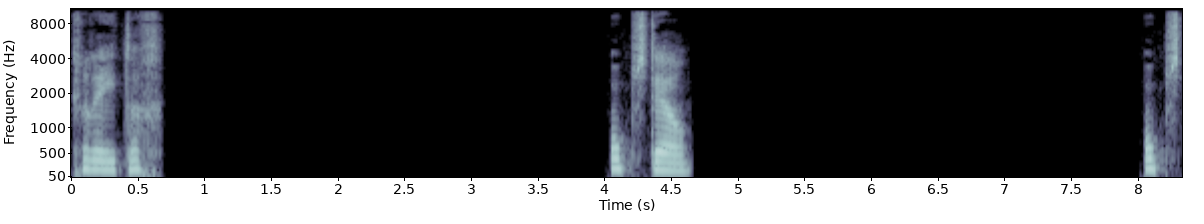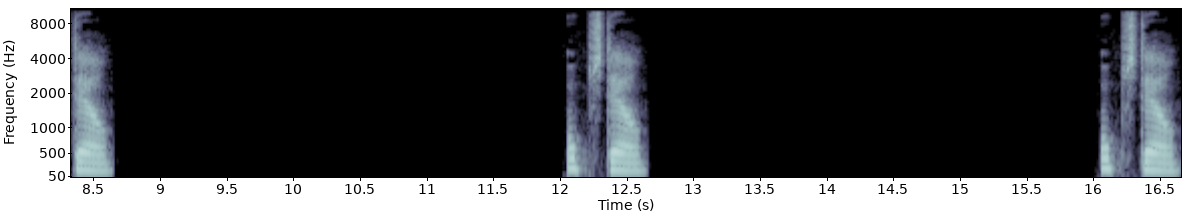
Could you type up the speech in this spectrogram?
Gretig. Opstel. Opstel. Opstel. Opstel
